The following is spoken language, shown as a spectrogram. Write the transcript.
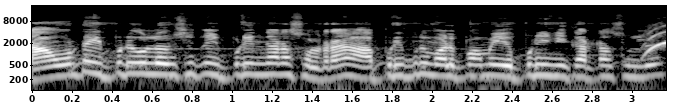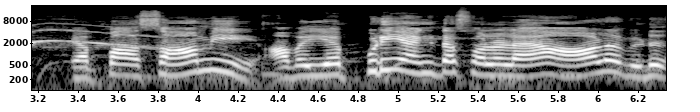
நான் உன்ட்ட இப்படி உள்ள விஷயத்த இப்படின்னு தானே சொல்றேன் அப்படி இப்படி மழுப்பாம எப்படி நீ கரெக்டா சொல்லு? எப்பா சாமி அவ எப்படி என்கிட்ட சொல்லல ஆளை விடு.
